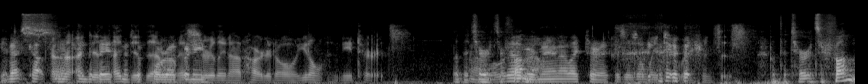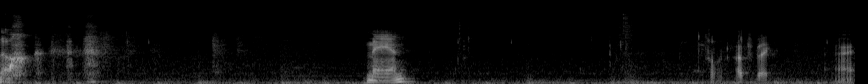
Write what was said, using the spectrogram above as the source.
We have Prevent to cops s- I, from don't know, I the did, I basement did that before one. It's really not hard at all. You don't need turrets But the Oh, turrets are fun though. man. I like turrets. because there's only two entrances. But the turrets are fun though. Man. Hold on, I'll be back. Alright.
